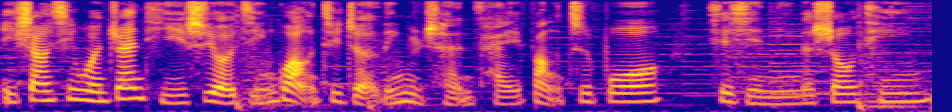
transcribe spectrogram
以上新闻专题是由警广记者林雨晨采访直播，谢谢您的收听。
